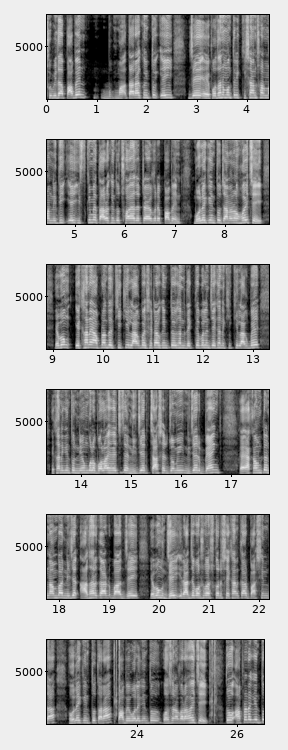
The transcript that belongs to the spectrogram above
সুবিধা পাবেন। তারা কিন্তু এই যে প্রধানমন্ত্রী কিষাণ সম্মান নিধি এই স্কিমে তারাও কিন্তু ছয় হাজার টাকা করে পাবেন বলে কিন্তু জানানো হয়েছে। এবং এখানে আপনাদের কি কি লাগবে সেটাও কিন্তু এখানে দেখতে পেলেন যে এখানে কি কি লাগবে। এখানে কিন্তু নিয়মগুলো বলাই হয়েছে যে নিজের চাষের জমি, নিজের ব্যাংক অ্যাকাউন্টের নাম্বার নিজের আধার কার্ড বা যেই এবং যেই রাজ্যে বসবাস করে সেখানকার বাসিন্দা হলে কিন্তু তারা পাবে বলে কিন্তু ঘোষণা করা হয়েছে। তো আপনারা কিন্তু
